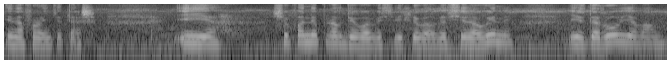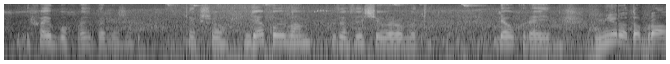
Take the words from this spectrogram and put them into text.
і на фронті теж. І щоб вони правдиво висвітлювали всі новини, і здоров'я вам, і хай Бог вас береже. Так що дякую вам за все, що ви робите для України. Міра, добра,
